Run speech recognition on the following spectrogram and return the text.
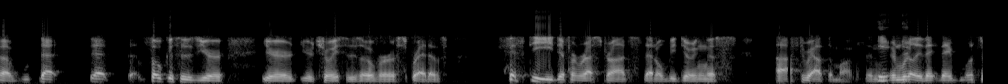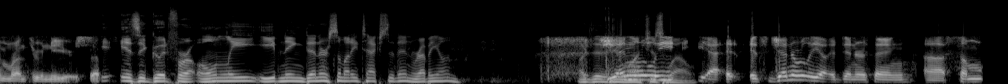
uh, that that focuses your your your choices over a spread of 50 different restaurants that'll be doing this uh, throughout the month, and, it, and really they, they let them run through New Year's. So. Is it good for only evening dinner? Somebody texted in Réveillon. generally, well? yeah, it, it's generally a dinner thing. Uh, some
